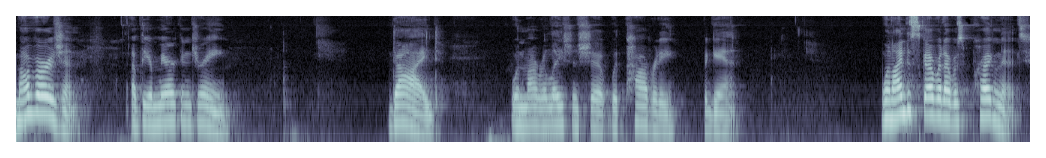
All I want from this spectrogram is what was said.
My version of the American dream died when my relationship with poverty began. When I discovered I was pregnant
